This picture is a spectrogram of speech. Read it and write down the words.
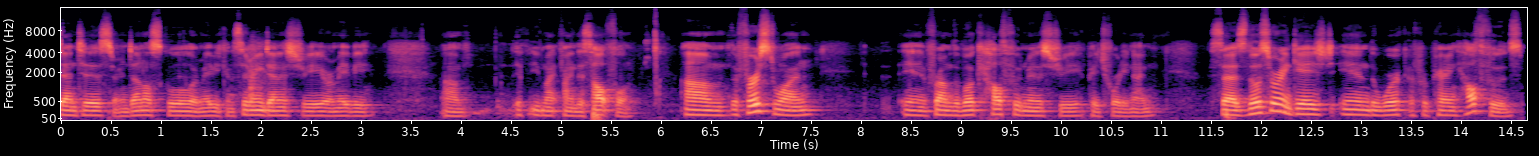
dentists or in dental school or maybe considering dentistry or maybe um, if you might find this helpful. Um, the first one in, from the book Health Food Ministry, page 49, says Those who are engaged in the work of preparing health foods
